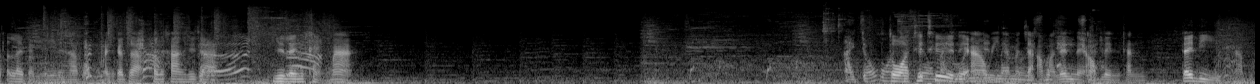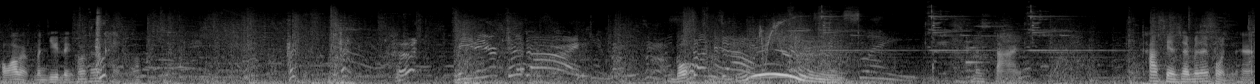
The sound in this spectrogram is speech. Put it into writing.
สอะไรแบบนี้นะครับผม มันก็จะค่อนข้างที่จะยืนเลนแข็งมาก want ตัวทื่อ my ใน RV เนี่ยมันจะเอามาเล่นในออฟเลนกันได้ดีนะครับ เพราะว่าแบบมันยืนเลนค่อนข้างแข็งเนาะ โบะอืมไม่ตาย ถ้าเซียนใช้ไม่ได้ผลนะฮะ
